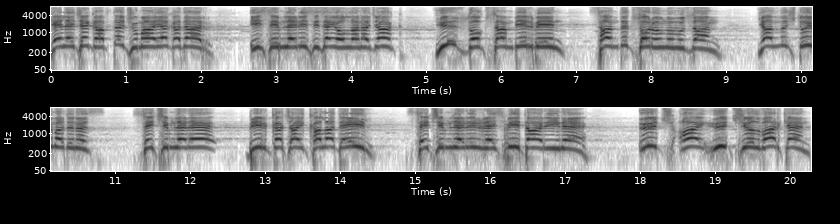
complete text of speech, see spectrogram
Gelecek hafta Cuma'ya kadar isimleri size yollanacak. 191 bin sandık sorumlumuzdan. Yanlış duymadınız. Seçimlere birkaç ay kala değil seçimlerin resmi tarihine 3 ay 3 yıl varken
